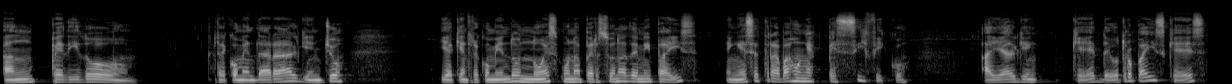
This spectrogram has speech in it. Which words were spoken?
han pedido recomendar a alguien yo y a quien recomiendo no es una persona de mi país, en ese trabajo en específico hay alguien que es de otro país que es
